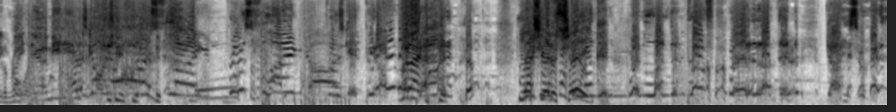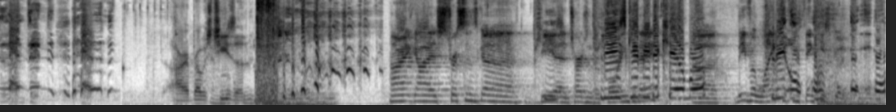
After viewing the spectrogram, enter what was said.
something right record. there immediately. What's going on? Bro's flying. Bro's flying. Bro's getting beat. Oh my But god. I, he actually had a shake. London. We're in London, bro. We're in London. Guys, we're in London. All right, bro was cheesing. All right, guys. Tristan's gonna be uh, in charge of the please recording give me the camera. Uh, leave a like Please- if you oh, think he's good. oh,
